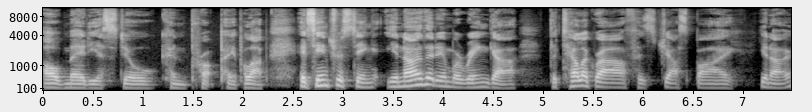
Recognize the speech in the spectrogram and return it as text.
old media still can prop people up. It's interesting, you know that in Warringah, the Telegraph has just by you know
